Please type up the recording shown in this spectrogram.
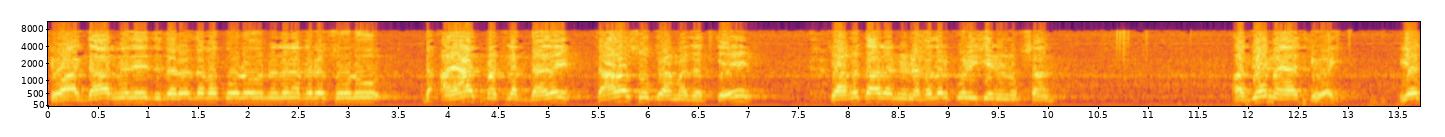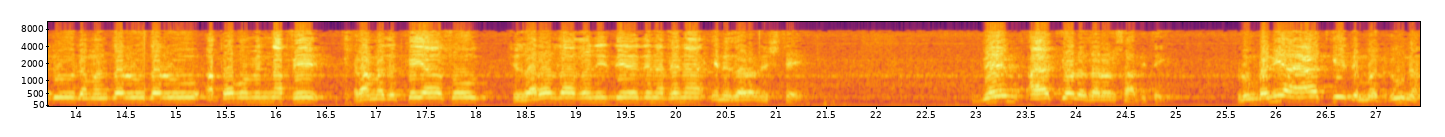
چې واقدار نه دی د ضرر دغه کولو نه د نفع رسولو د آیات مطلب دا دی چې هغه څوک را مدد کوي چې هغه تعالی نه نفع در کولی شي نه نقصان او دویم آیات کې وایي یدو لمن ضرو ضرو اقرب من نفع را مدد کوي هغه څوک چې ضرر دا غني دی د نفع نه یعنی ضرر نشته دویم آیات کې ول ضرر ثابتېږي لومبنی آیات کې د مدعونا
